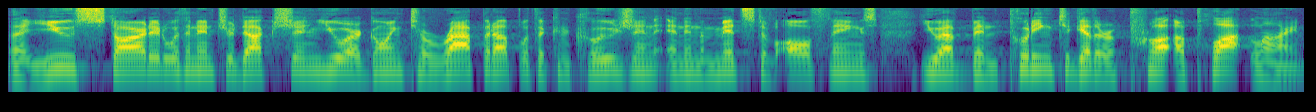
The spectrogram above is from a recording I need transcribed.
That you started with an introduction, you are going to wrap it up with a conclusion, and in the midst of all things, you have been putting together a, pro- a plot line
